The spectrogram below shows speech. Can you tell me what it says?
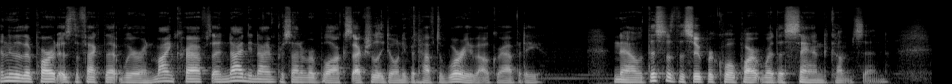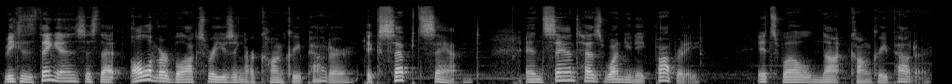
and the other part is the fact that we're in Minecraft and 99% of our blocks actually don't even have to worry about gravity. Now, this is the super cool part where the sand comes in. Because the thing is, is that all of our blocks we're using are concrete powder, except sand. And sand has one unique property. It's, well, not concrete powder.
